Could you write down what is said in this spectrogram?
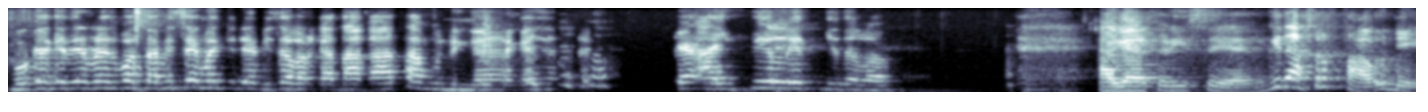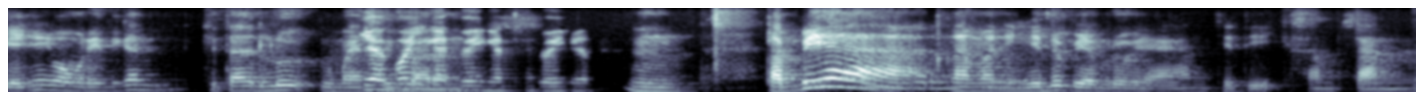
Bukan kita respon, tapi saya memang tidak bisa berkata-kata mendengarkannya. Kayak I feel it gitu loh. agak klise ya mungkin Asraf tahu deh kayaknya momen ini kan kita dulu lumayan Ya sering gue ingat, gue ingat, gue ingat. Hmm. Tapi ya Bener. namanya hidup ya bro ya, jadi kesan-kesan.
